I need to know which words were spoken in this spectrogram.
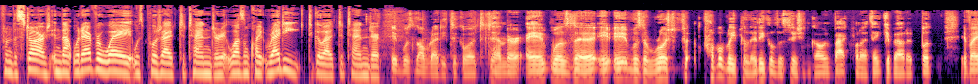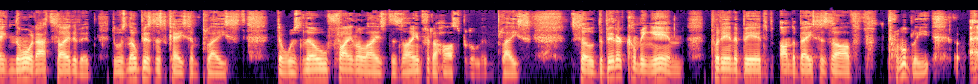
from the start in that whatever way it was put out to tender, it wasn't quite ready to go out to tender. It was not ready to go out to tender. It was a, it, it was a rushed, probably political decision going back when I think about it. But if I ignore that side of it, there was no business case in place. There was no finalised design for the hospital in place. So the bidder coming in put in a bid on the basis of probably a,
